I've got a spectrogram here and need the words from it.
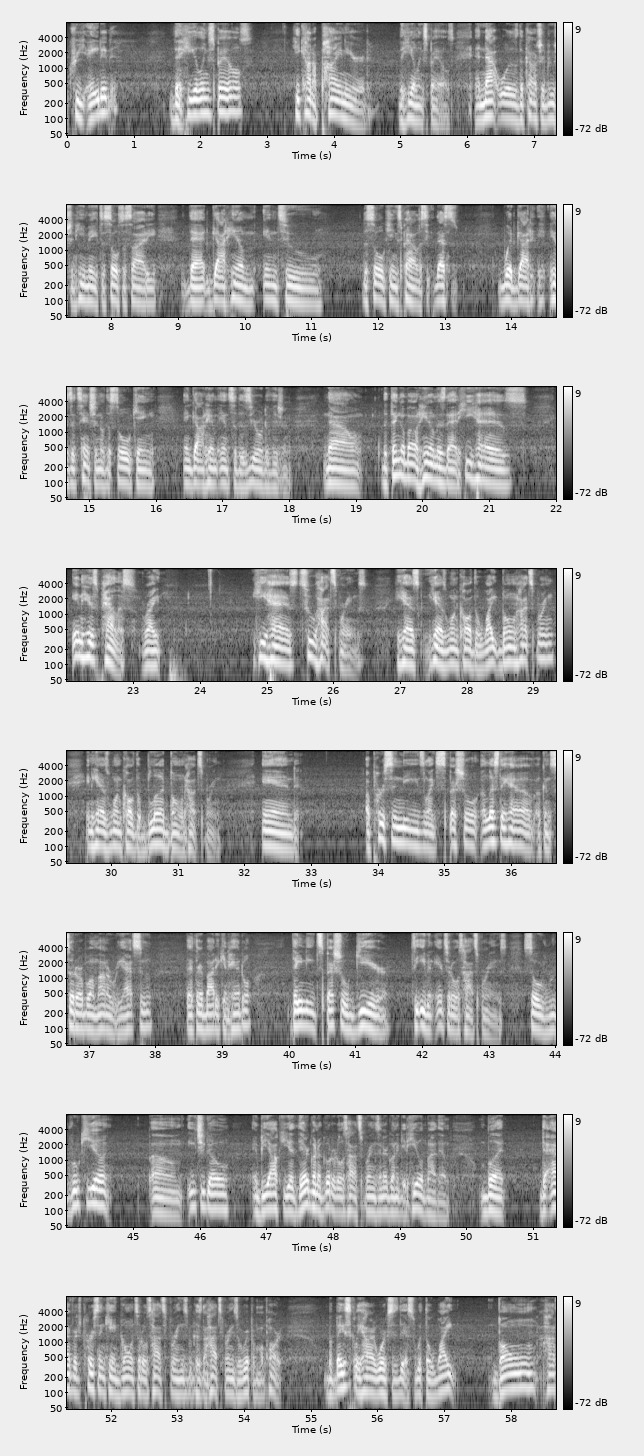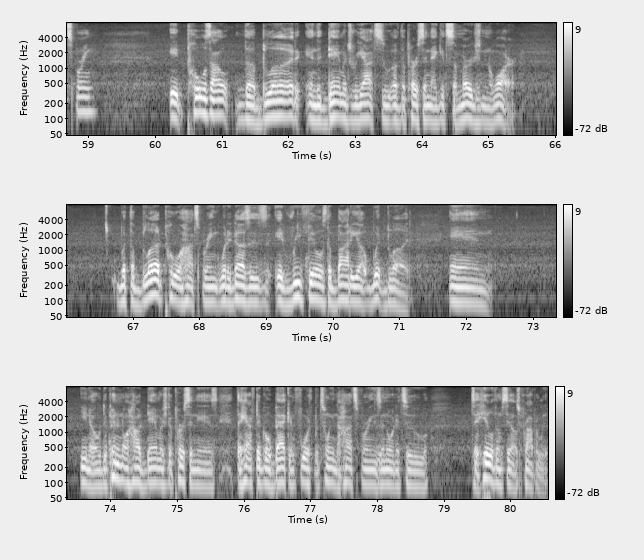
created the healing spells, he kind of pioneered the healing spells. And that was the contribution he made to Soul Society that got him into the Soul King's palace. That's what got his attention of the Soul King and got him into the Zero Division. Now, the thing about him is that he has in his palace, right? He has two hot springs. He has he has one called the White Bone Hot Spring, and he has one called the Blood Bone Hot Spring. And a person needs like special unless they have a considerable amount of Reiatsu that their body can handle, they need special gear to even enter those hot springs. So Rukia, um, Ichigo, and Byakuya, they're gonna go to those hot springs and they're gonna get healed by them. But the average person can't go into those hot springs because the hot springs will rip them apart. But basically, how it works is this: with the white bone hot spring, it pulls out the blood and the damaged Reiatsu of the person that gets submerged in the water. With the blood pool hot spring, what it does is it refills the body up with blood. And, you know, depending on how damaged the person is, they have to go back and forth between the hot springs in order to to heal themselves properly.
